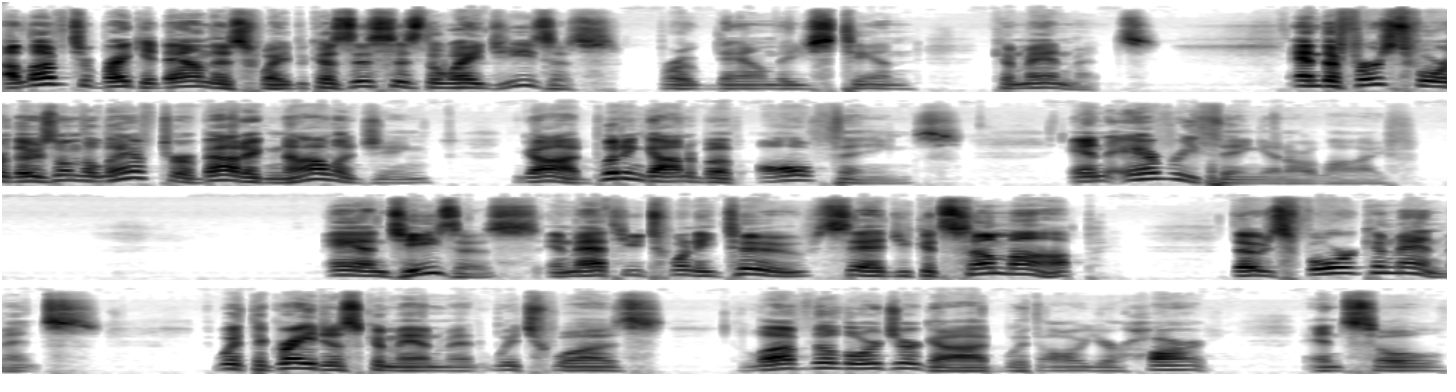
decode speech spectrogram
I love to break it down this way because this is the way Jesus broke down these 10 commandments. And the first four, those on the left, are about acknowledging God, putting God above all things and everything in our life. And Jesus, in Matthew 22, said you could sum up those four commandments with the greatest commandment, which was love the Lord your God with all your heart and soul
